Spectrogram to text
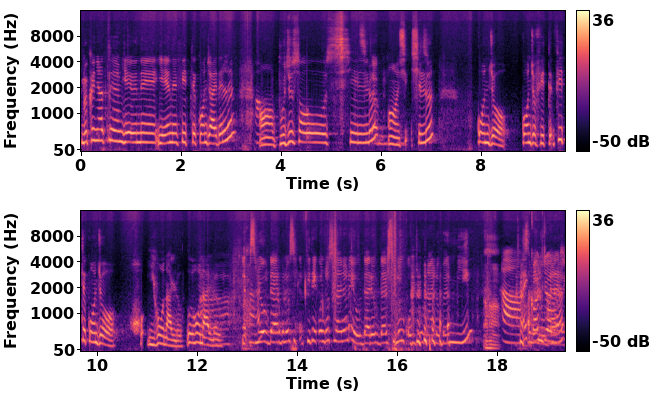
mıknatım yerine yerine fitte konca edelim. Bucuso silun, silun konco konco fitte fitte konco. ይሆናሉ። ልብስ የውዳር ብሎ ሲ- ፊቴ ቆንጆ ስለሆነ የውዳር የውዳር ሲሉን ቆንጆ ሆናለሁ በሚል አሃ። አይ ቆንጆ ነሽ፣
